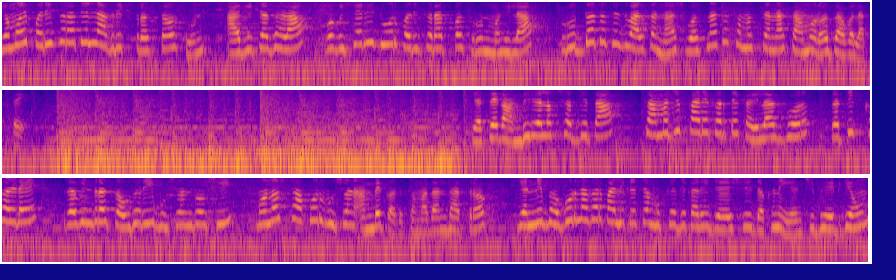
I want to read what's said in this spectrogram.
यामुळे परिसरातील नागरिक त्रस्त असून आगीच्या झळा व विषारी धूर परिसरात पसरून महिला वृद्ध तसेच बालकांना श्वसनाच्या समस्यांना सामोरं जावं लागतंय. याचे गांभीर्य लक्षात घेता सामाजिक कार्यकर्ते कैलास भोर प्रतीक खर्डे रवींद्र चौधरी भूषण जोशी मनोज ठाकूर भूषण आंबेकर समाधान धात्रक यांनी भगूर नगरपालिकेच्या मुख्याधिकारी जयश्री दखणे यांची भेट घेऊन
